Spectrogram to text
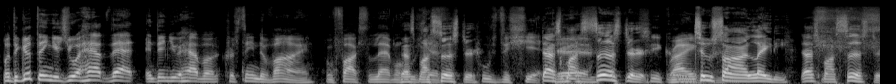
But the good thing is you'll have that, and then you have a Christine Divine from Fox 11. That's my just- sister. Who's the shit. That's my sister. She cool. Right. Tucson lady. That's my sister.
